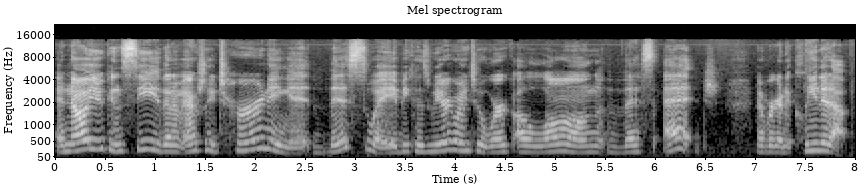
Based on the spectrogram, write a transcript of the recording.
And now you can see that I'm actually turning it this way because we are going to work along this edge and we're going to clean it up.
